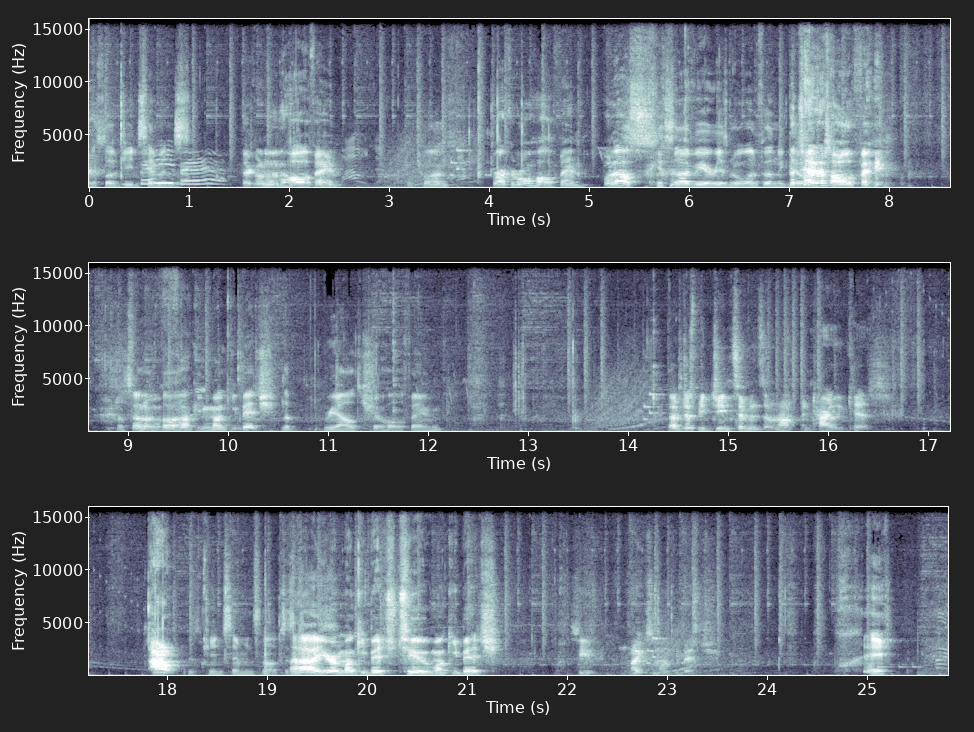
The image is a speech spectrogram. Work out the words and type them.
just love Gene Simmons. They're going to the Hall of Fame. Which one? Rock and Roll Hall of Fame. What else? I Guess that'd be a reasonable one for them to The go. Tennis Hall of Fame. That's Son what of I a thought. fucking monkey bitch. The reality show Hall of Fame. That would just be Gene Simmons, though, not entirely Kiss. Ow! Is Gene Simmons not just Ah, Kiss? you're a monkey bitch too, monkey bitch. See, Mike's a monkey bitch. Hey,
